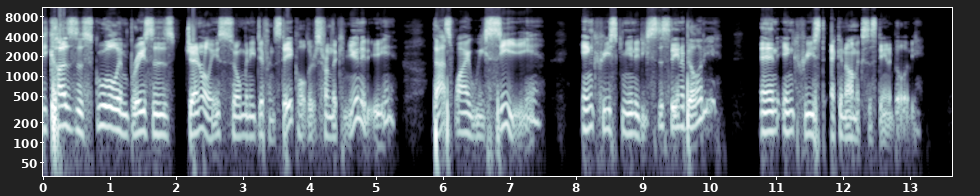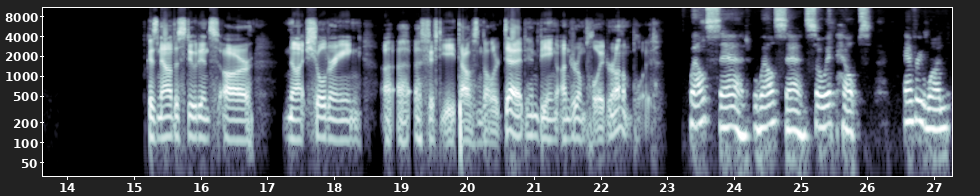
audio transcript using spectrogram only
because the school embraces generally so many different stakeholders from the community. That's why we see increased community sustainability and increased economic sustainability. Because now the students are not shouldering a, a $58,000 debt and being underemployed or unemployed. Well said. Well said. So it helps everyone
